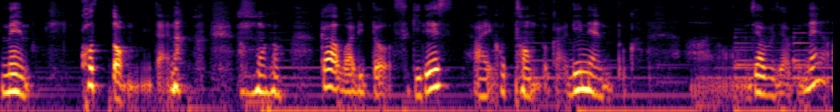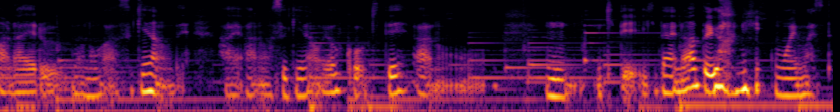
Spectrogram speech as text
綿コットンみたいな ものが割と好きです。はい、コットンとかリネンとかあのジャブジャブね洗えるものが好きなので、はい、あの好きなお洋服を着てあのうん、生きていきたいなというふうに思いました。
